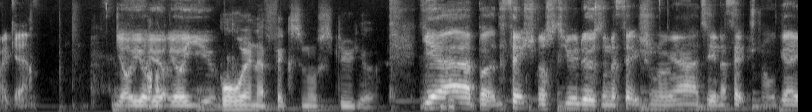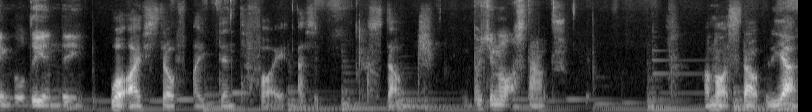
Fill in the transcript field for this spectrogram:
again, you're yo, yo, you. Or in a fictional studio. Yeah, but the fictional studios and the fictional reality in a fictional game called D and D. Well, I self identify as a stouch. But you're not a stouch. I'm not a stout. Yeah,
